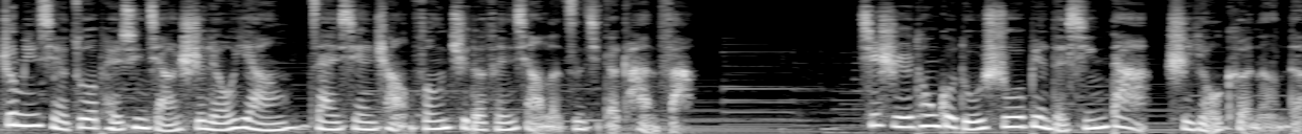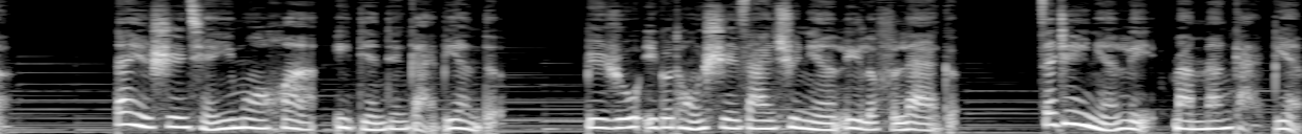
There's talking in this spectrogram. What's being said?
著名写作培训讲师刘洋在现场风趣地分享了自己的看法。其实，通过读书变得心大是有可能的，但也是潜移默化、一点点改变的。比如，一个同事在去年立了 flag，在这一年里慢慢改变。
